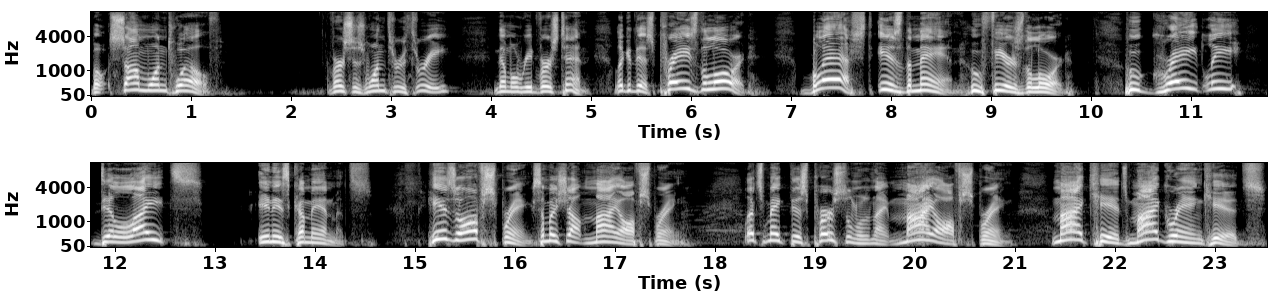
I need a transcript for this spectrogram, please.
But Psalm 112, verses 1 through 3, then we'll read verse 10. Look at this Praise the Lord. Blessed is the man who fears the Lord who greatly delights in his commandments. His offspring, somebody shout, my offspring. Let's make this personal tonight. My offspring, my kids, my grandkids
